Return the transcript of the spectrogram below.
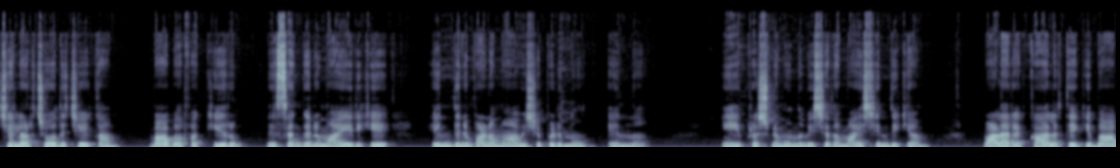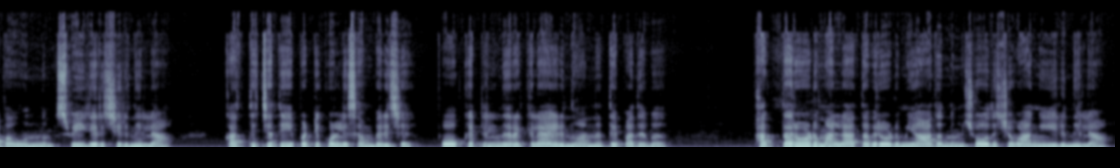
ചിലർ ചോദിച്ചേക്കാം ബാബ ഫക്കീറും നിസ്സംഗനുമായിരിക്കെ എന്തിനു പണം ആവശ്യപ്പെടുന്നു എന്ന്. ഈ പ്രശ്നം ഒന്ന് വിശദമായി ചിന്തിക്കാം. വളരെ കാലത്തേക്ക് ബാബ ഒന്നും സ്വീകരിച്ചിരുന്നില്ല. കത്തിച്ച തീപ്പട്ടിക്കൊള്ളി സംഭരിച്ച് പോക്കറ്റിൽ നിറയ്ക്കലായിരുന്നു അന്നത്തെ പതിവ്. ഭക്തരോടും അല്ലാത്തവരോടും യാതൊന്നും ചോദിച്ചു വാങ്ങിയിരുന്നില്ല.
